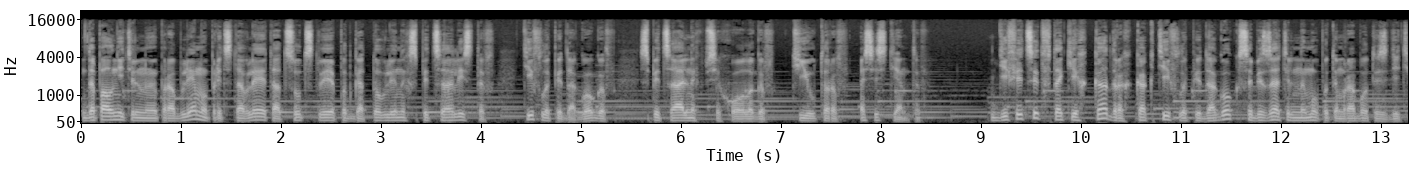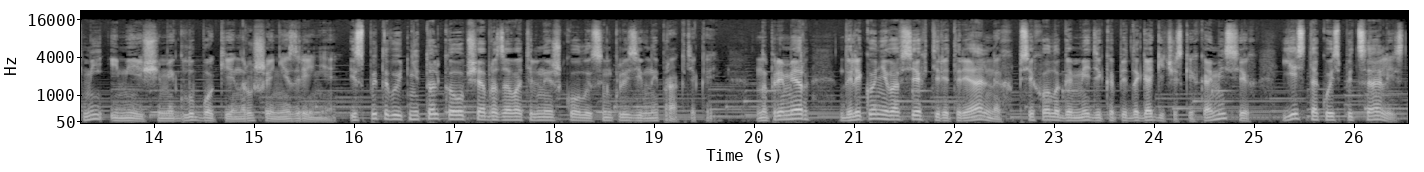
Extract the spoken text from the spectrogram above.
Дополнительную проблему представляет отсутствие подготовленных специалистов, тифлопедагогов, специальных психологов, тьюторов, ассистентов – Дефицит в таких кадрах, как тифлопедагог с обязательным опытом работы с детьми, имеющими глубокие нарушения зрения, испытывают не только общеобразовательные школы с инклюзивной практикой. Например, далеко не во всех территориальных психолого-медико-педагогических комиссиях есть такой специалист,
